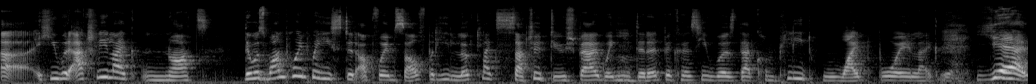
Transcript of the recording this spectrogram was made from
uh, he would actually like not. There was one point where he stood up for himself, but he looked like such a douchebag when he did it because he was that complete white boy, like Yeah. yeah,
